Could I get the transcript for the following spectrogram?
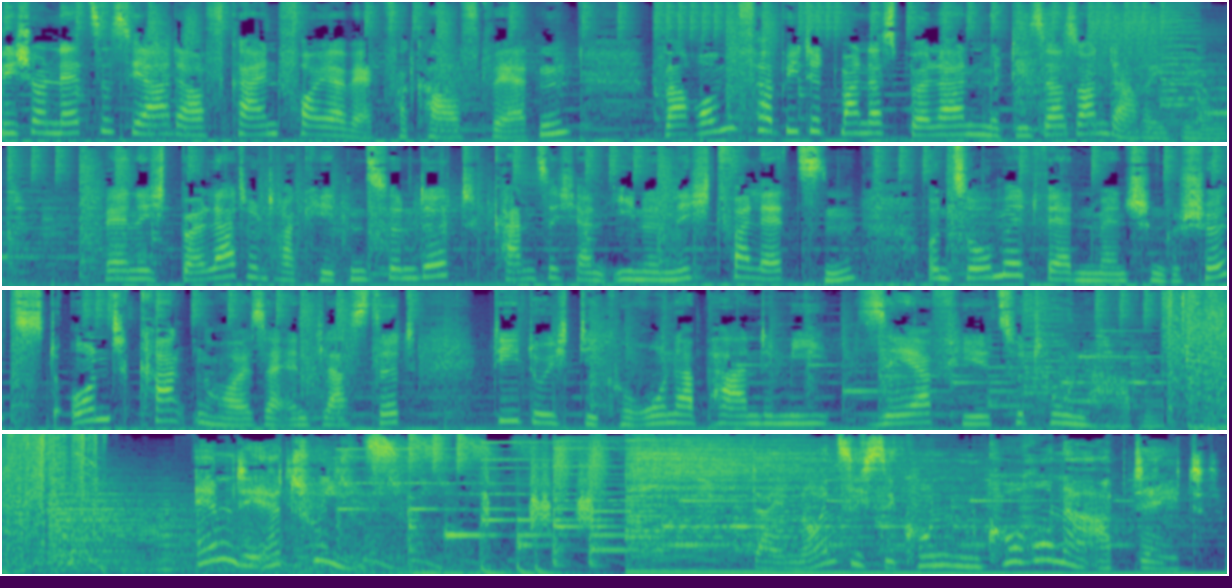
Wie schon letztes Jahr darf kein Feuerwerk verkauft werden. Warum verbietet man das Böllern mit dieser Sonderregelung? Wer nicht böllert und Raketen zündet, kann sich an ihnen nicht verletzen und somit werden Menschen geschützt und Krankenhäuser entlastet, die durch die Corona-Pandemie sehr viel zu tun haben. MDR Twins. Dein 90 Sekunden Corona-Update.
